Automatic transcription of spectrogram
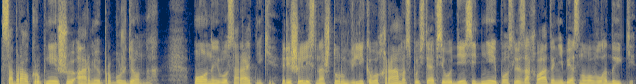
собрал крупнейшую армию пробужденных. Он и его соратники решились на штурм Великого Храма спустя всего 10 дней после захвата Небесного Владыки.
